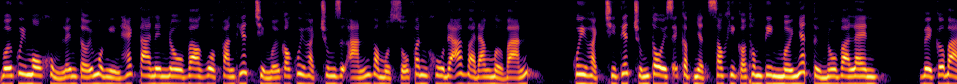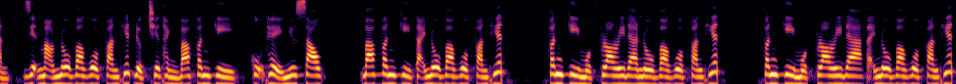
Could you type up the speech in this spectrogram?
Với quy mô khủng lên tới 1.000 hecta nên Nova World Phan Thiết chỉ mới có quy hoạch chung dự án và một số phân khu đã và đang mở bán. Quy hoạch chi tiết chúng tôi sẽ cập nhật sau khi có thông tin mới nhất từ Novaland. Về cơ bản, diện mạo Nova World Phan Thiết được chia thành 3 phân kỳ, cụ thể như sau. 3 phân kỳ tại Nova World Phan Thiết. Phân kỳ 1 Florida Nova World Phan Thiết. Phân kỳ 1 Florida tại Nova World Phan Thiết.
